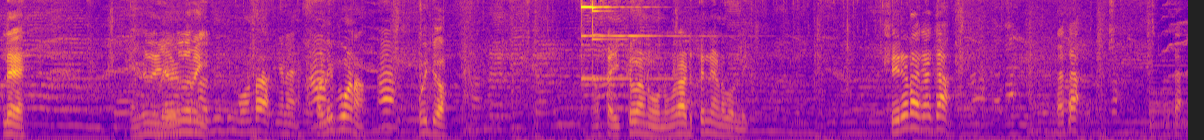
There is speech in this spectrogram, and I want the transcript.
അല്ലേ പോണ്ട ഇങ്ങനെ. പള്ളി പോണ? പോയിട്ടോ? സൈക്കിളാണ് പോകുന്നത്. നമ്മുടെ അടുത്ത് തന്നെയാണ് പള്ളി. ശരിയടാ ടാറ്റ. ടാറ്റ. ടാറ്റ.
